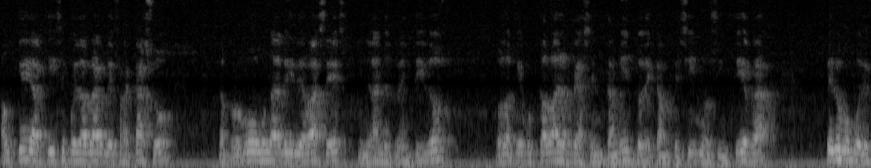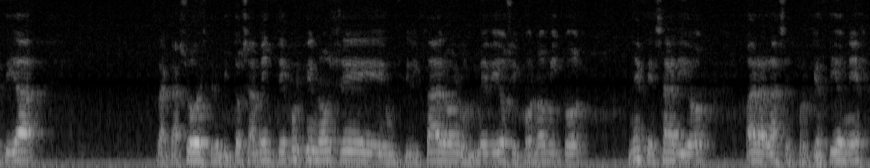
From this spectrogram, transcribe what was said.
Aunque aquí se puede hablar de fracaso, se aprobó una ley de bases en el año 32 con la que buscaba el reasentamiento de campesinos sin tierra, pero como decía, fracasó estrepitosamente porque no se utilizaron los medios económicos necesarios para las expropiaciones,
